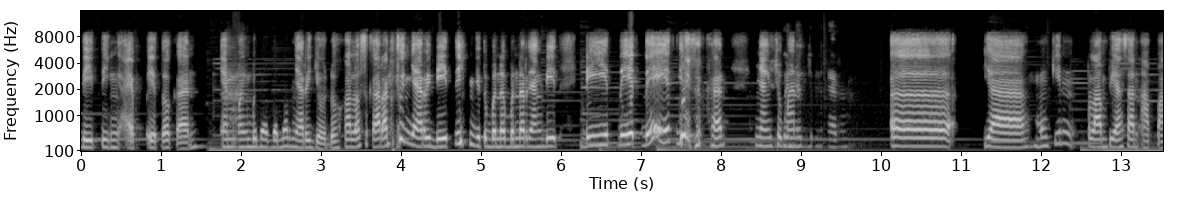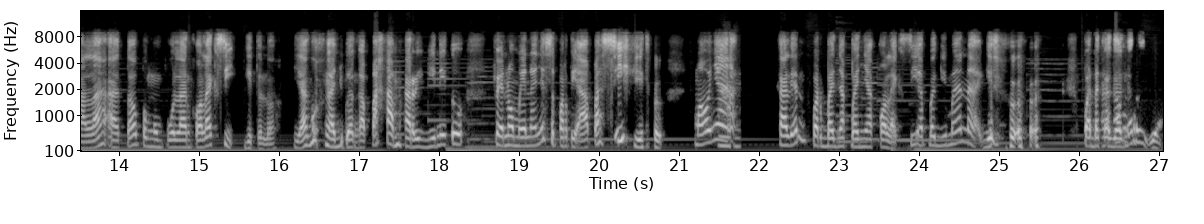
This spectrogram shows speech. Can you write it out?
dating app itu kan emang benar-benar nyari jodoh. Kalau sekarang tuh nyari dating gitu bener-bener yang date date date date gitu kan. Yang cuman bener-bener eh ya mungkin pelampiasan apalah atau pengumpulan koleksi gitu loh. Ya gue nggak juga nggak paham hari gini tuh fenomenanya seperti apa sih gitu. Maunya Hmm. Kalian perbanyak-banyak koleksi apa gimana gitu pada kagak ngeri ya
